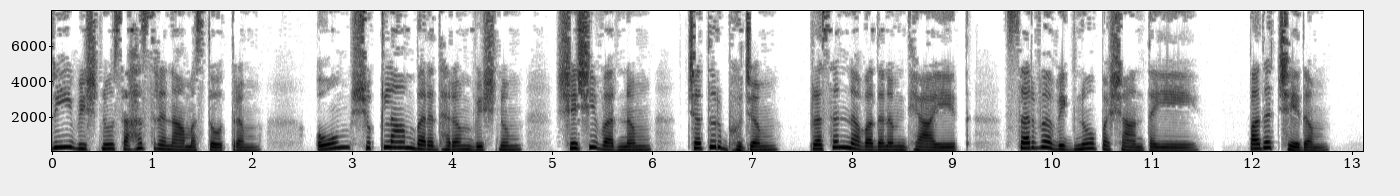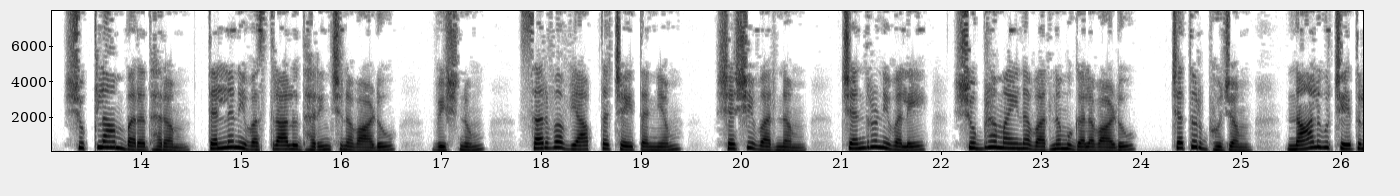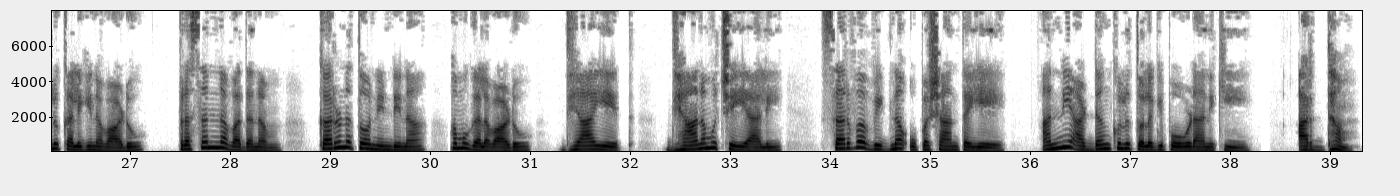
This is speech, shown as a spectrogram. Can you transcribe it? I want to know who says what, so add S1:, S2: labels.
S1: శ్రీ విష్ణు సహస్రనామస్తోత్రం ఓం శుక్లాంబరధరం విష్ణుం శశివర్ణం చతుర్భుజం ప్రసన్నవదనం ధ్యాయేత్ సర్వవిఘ్నోపశాంతయే. పదచ్ఛేదం. శుక్లాంబరధరం తెల్లని వస్త్రాలు ధరించినవాడు విష్ణుం సర్వవ్యాప్త చైతన్యం శశివర్ణం చంద్రునివలే శుభ్రమైన వర్ణము గలవాడు చతుర్భుజం నాలుగు చేతులు కలిగినవాడు ప్రసన్నవదనం కరుణతో నిండిన హముగలవాడు గలవాడు ధ్యాయేత్ ధ్యానము చేయాలి సర్వ విఘ్న ఉపశాంతయే అన్ని అడ్డంకులు తొలగిపోవడానికి. అర్థం.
